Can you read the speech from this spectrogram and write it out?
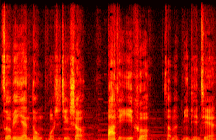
责编：彦东，我是金盛，八点一刻，咱们明天见。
